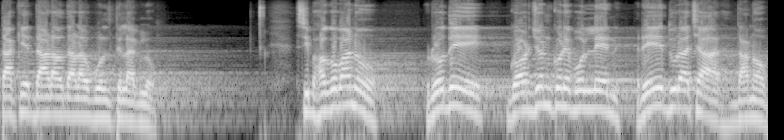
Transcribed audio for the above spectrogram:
তাকে দাঁড়াও দাঁড়াও বলতে লাগল। শ্রী ভগবানও রোদে গর্জন করে বললেন, রে দুরাচার দানব,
